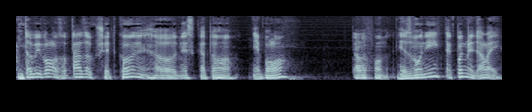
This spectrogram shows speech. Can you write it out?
to by bolo z otázok všetko. Dneska toho nebolo. Telefón nezvoní, tak poďme ďalej.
